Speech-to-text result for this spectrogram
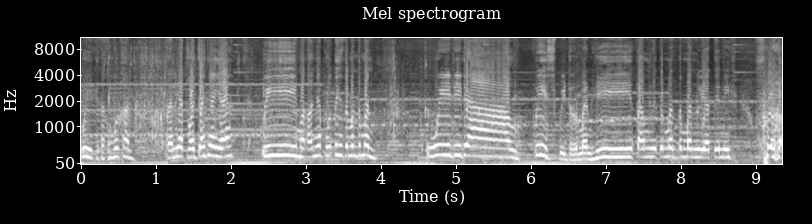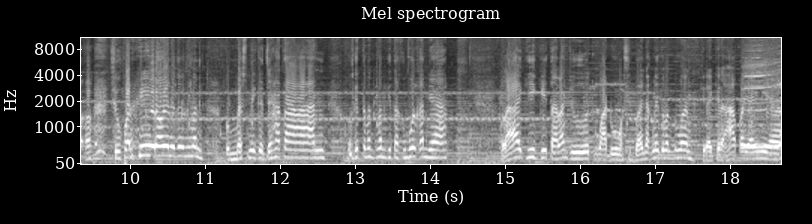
Wih kita kumpulkan. Kita lihat wajahnya ya. Wih matanya putih teman-teman Wididaw, wih Spiderman hitam nih teman-teman lihat ini, wah superhero ini teman-teman, pembasmi kejahatan. Oke teman-teman kita kumpulkan ya. Lagi kita lanjut. Waduh masih banyak nih teman-teman. Kira-kira apa ya ini ya?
